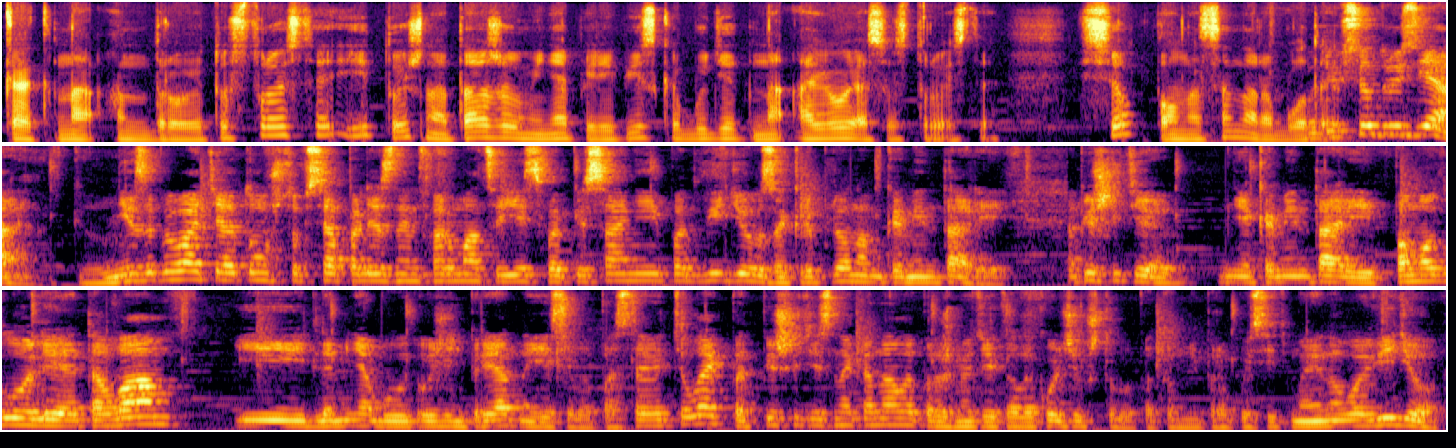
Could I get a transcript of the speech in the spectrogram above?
как на Android устройстве и точно та же у меня переписка будет на iOS устройстве. Все полноценно работает. Вот и все, друзья. Не забывайте о том, что вся полезная информация есть в описании под видео в закрепленном комментарии. Напишите мне комментарий, помогло ли это вам. И для меня будет очень приятно, если вы поставите лайк, подпишитесь на канал и прожмете колокольчик, чтобы потом не пропустить мои новые видео.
